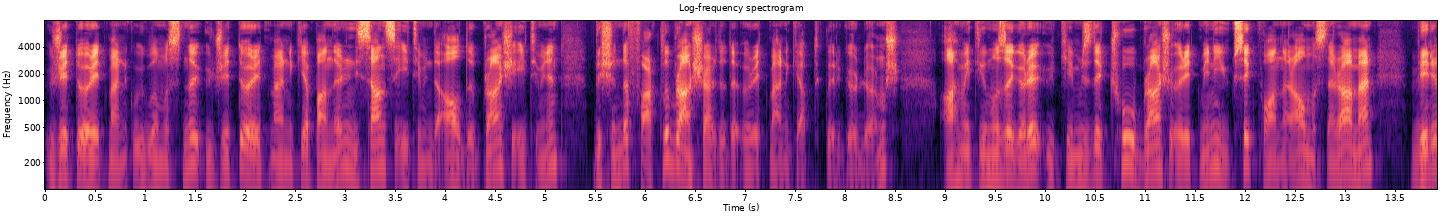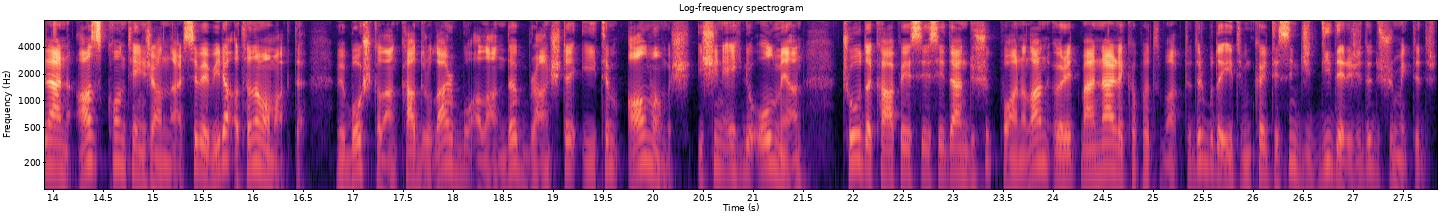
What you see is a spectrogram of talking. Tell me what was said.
Ücretli öğretmenlik uygulamasında ücretli öğretmenlik yapanların lisans eğitiminde aldığı branş eğitiminin dışında farklı branşlarda da öğretmenlik yaptıkları görülüyormuş. Ahmet Yılmaz'a göre ülkemizde çoğu branş öğretmeni yüksek puanlar almasına rağmen verilen az kontenjanlar sebebiyle atanamamakta ve boş kalan kadrolar bu alanda branşta eğitim almamış, işin ehli olmayan, çoğu da KPSS'den düşük puan alan öğretmenlerle kapatılmaktadır. Bu da eğitimin kalitesini ciddi derecede düşürmektedir.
